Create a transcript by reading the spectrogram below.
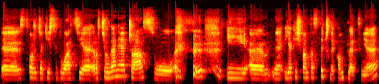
e, stworzyć jakieś sytuacje rozciągania czasu i, i jakieś fantastyczne kompletnie,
